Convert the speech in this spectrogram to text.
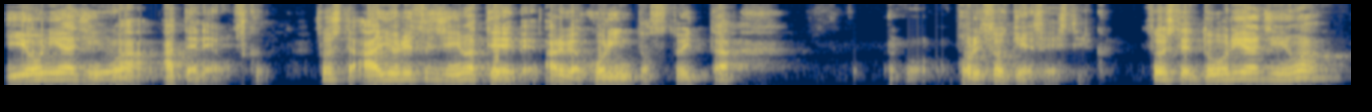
イオニア人はアテネを作る。そしてアイオリス人はテーベ、あるいはコリントスといったポリスを形成していく。そしてドーリア人は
